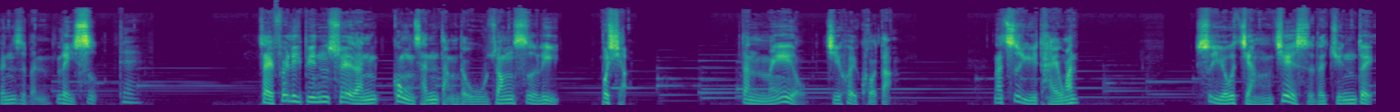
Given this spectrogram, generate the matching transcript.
跟日本类似。对，在菲律宾虽然共产党的武装势力不小，但没有机会扩大。那至于台湾，是由蒋介石的军队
